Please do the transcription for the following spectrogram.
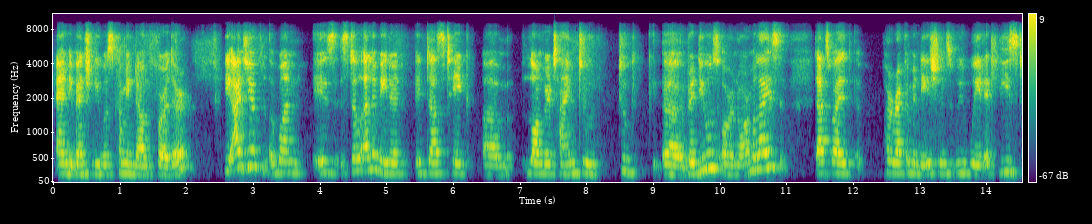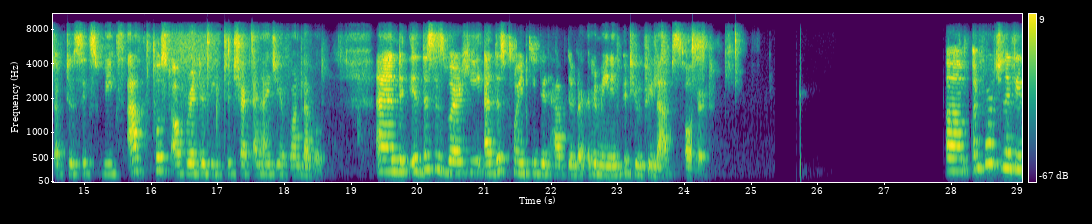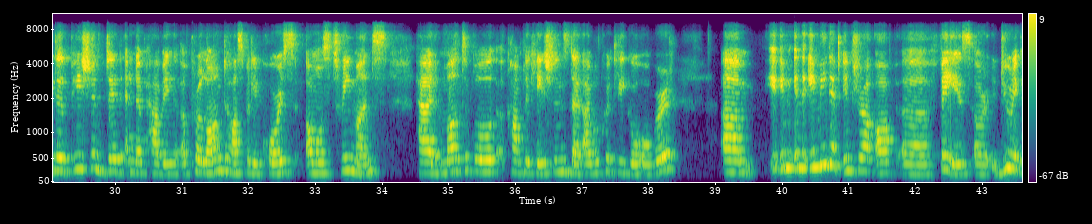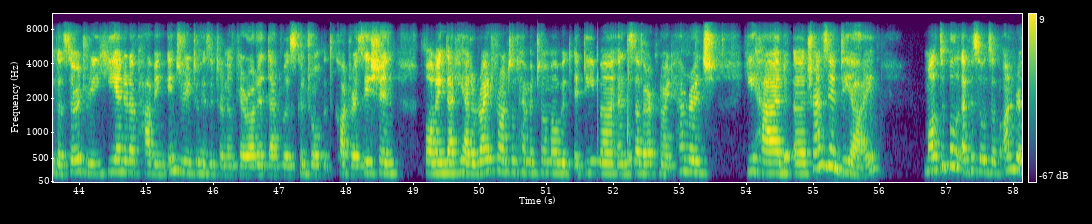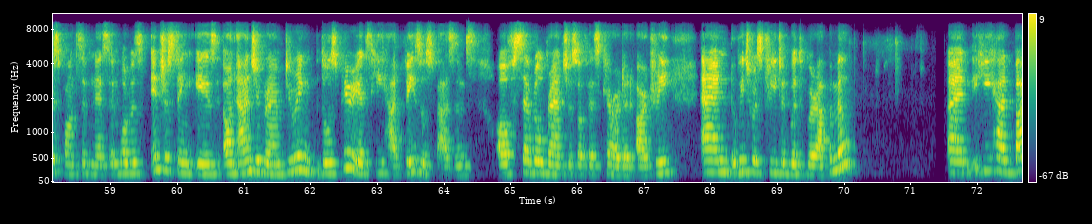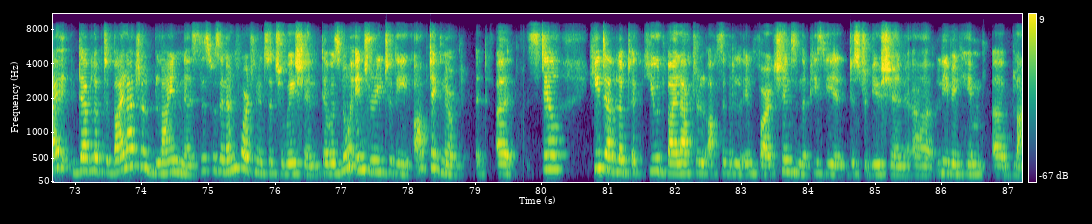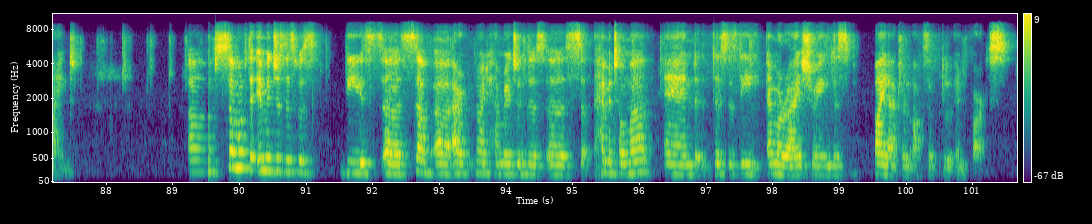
and eventually was coming down further. The IGF-1 is still elevated. It does take um, longer time to, to uh, reduce or normalize. That's why her recommendations, we wait at least up to six weeks after post-operatively to check an IGF-1 level. And it, this is where he, at this point, he did have the remaining pituitary labs ordered. Um, unfortunately, the patient did end up having a prolonged hospital course, almost three months, had multiple complications that I will quickly go over. Um, in, in the immediate intra-op uh, phase or during the surgery, he ended up having injury to his internal carotid that was controlled with cauterization. Following that, he had a right frontal hematoma with edema and subarachnoid hemorrhage. He had a transient DI, multiple episodes of unresponsiveness. And what was interesting is on angiogram during those periods, he had vasospasms of several branches of his carotid artery and which was treated with verapamil. And he had bi developed bilateral blindness. This was an unfortunate situation. There was no injury to the optic nerve. Uh, still, he developed acute bilateral occipital infarctions in the PCA distribution, uh, leaving him uh, blind. Um, some of the images, this was the uh, subarachnoid hemorrhage and this uh, hematoma, and this is the MRI showing this bilateral occipital infarcts.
